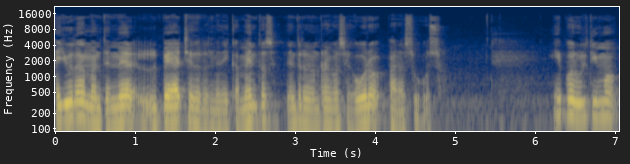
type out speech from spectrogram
ayuda a mantener el pH de los medicamentos dentro de un rango seguro para su uso. Y por último,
